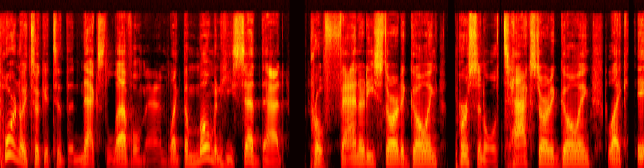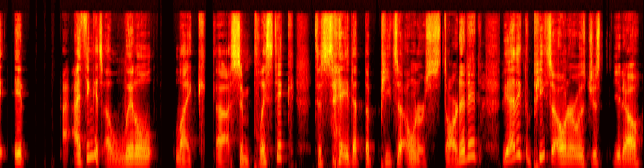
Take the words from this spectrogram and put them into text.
Portnoy took it to the next level, man. Like the moment he said that, profanity started going, personal attack started going. Like it, it I think it's a little like uh, simplistic to say that the pizza owner started it. I think the pizza owner was just, you know,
